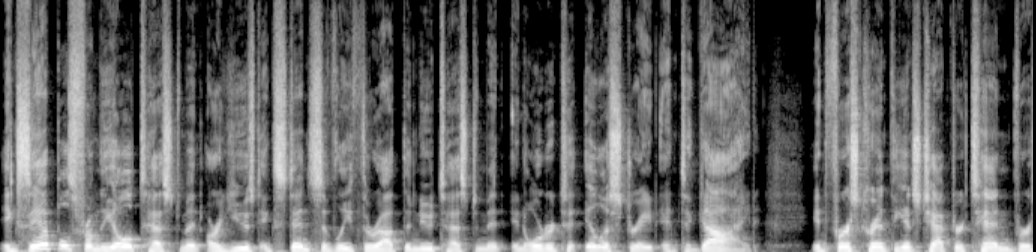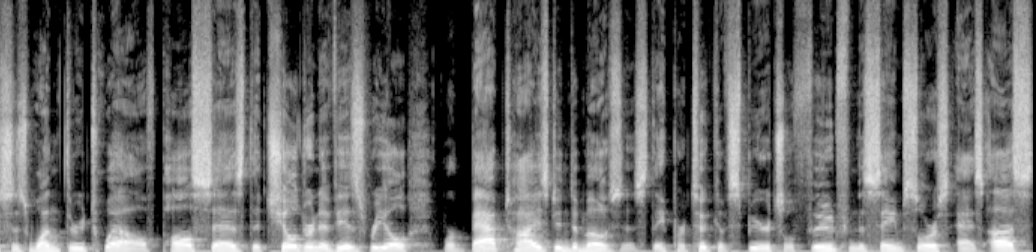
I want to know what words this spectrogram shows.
Examples from the Old Testament are used extensively throughout the New Testament in order to illustrate and to guide. In 1 Corinthians chapter 10 verses 1 through 12, Paul says the children of Israel were baptized into Moses. They partook of spiritual food from the same source as us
